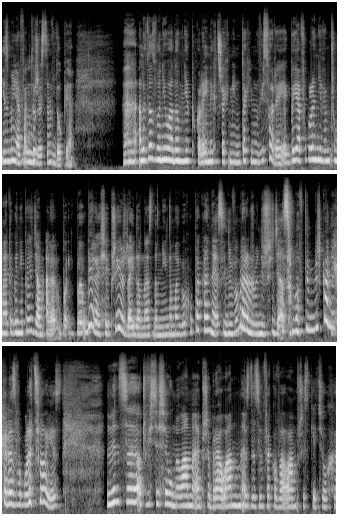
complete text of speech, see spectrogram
nie zmienia faktu, Mm. że jestem w dupie. E, Ale zadzwoniła do mnie po kolejnych trzech minutach i mówi, sorry, jakby ja w ogóle nie wiem, czemu ja tego nie powiedziałam, ale bo, jakby ubieraj się i przyjeżdżaj do nas, do mnie i do mojego chłopaka. No ja sobie nie wyobrażam, że będziesz siedziała sama w tym mieszkaniu teraz w ogóle, co jest. No więc e, oczywiście się umyłam, e, przebrałam, e, zdezynfekowałam wszystkie ciuchy,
